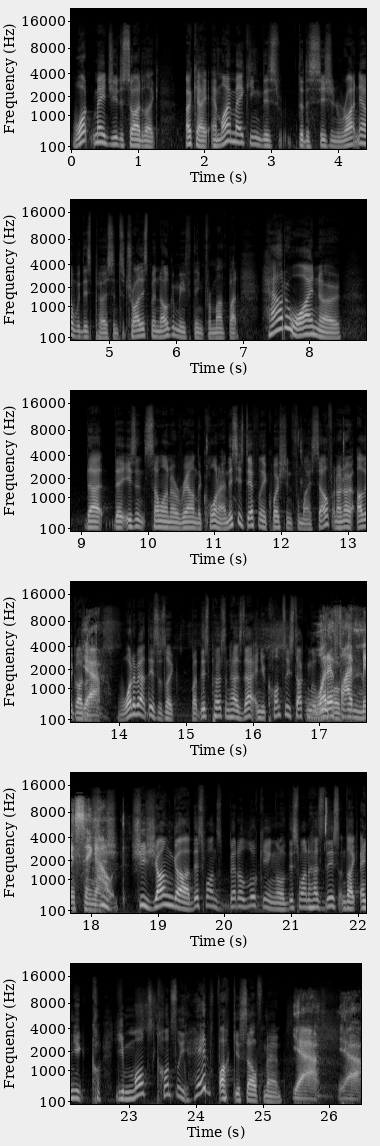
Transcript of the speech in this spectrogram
what made you decide, like, okay, am I making this the decision right now with this person to try this monogamy thing for a month? But how do I know? That there isn't someone around the corner, and this is definitely a question for myself. And I know other guys. are Yeah. Like, what about this? It's like, but this person has that, and you're constantly stuck in the What if of, I'm missing out? she's, she's younger. This one's better looking, or this one has this, and like, and you you constantly head fuck yourself, man. Yeah, yeah.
